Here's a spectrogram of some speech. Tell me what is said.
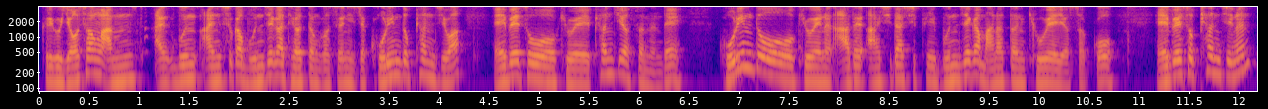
그리고 여성 안, 안, 문, 안수가 문제가 되었던 것은 이제 고린도 편지와 에베소 교회의 편지였었는데 고린도 교회는 아들 아시다시피 문제가 많았던 교회였었고 에베소 편지는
